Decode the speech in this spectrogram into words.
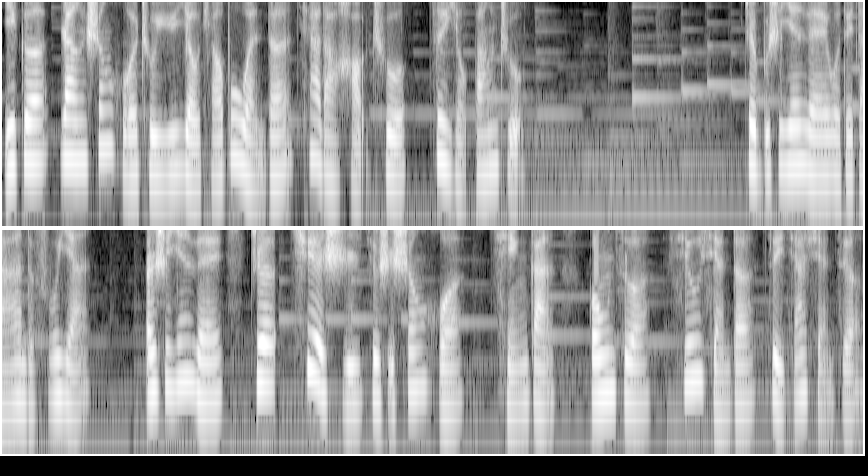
一个让生活处于有条不紊的恰到好处最有帮助。这不是因为我对答案的敷衍。而是因为这确实就是生活、情感、工作、休闲的最佳选择。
